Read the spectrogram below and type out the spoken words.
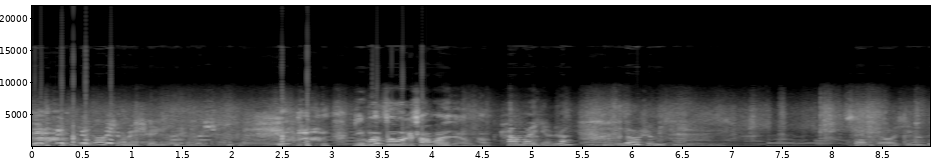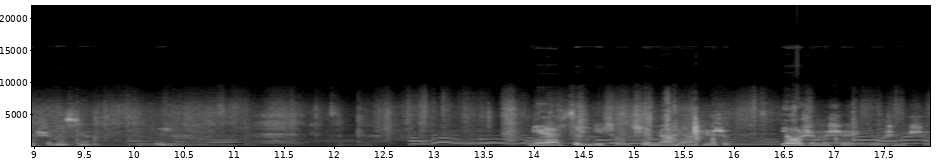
有什么事儿有什么事。你给我做个长方形，我看。长方形能有什么形？三角形什么形都有。面这里手，全长两只手，要什么事儿有什么事儿。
